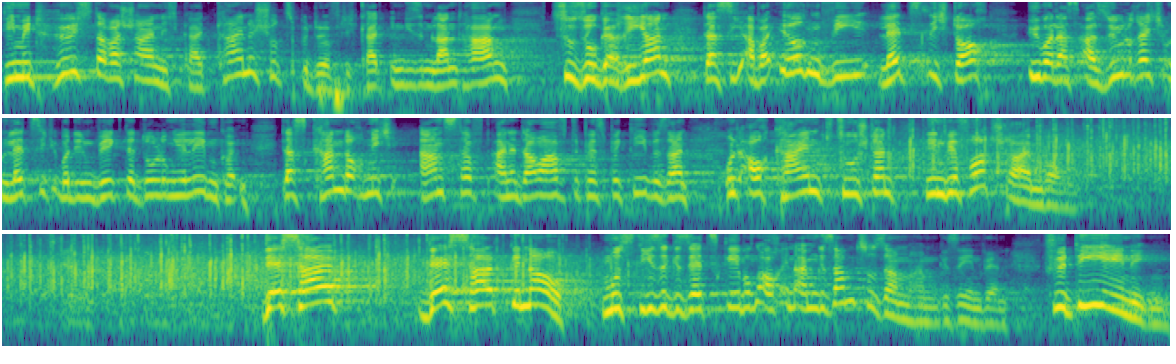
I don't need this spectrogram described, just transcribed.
die mit höchster Wahrscheinlichkeit keine Schutzbedürftigkeit in diesem Land haben, zu suggerieren, dass sie aber irgendwie letztlich doch über das Asylrecht und letztlich über den Weg der Duldung hier leben könnten. Das kann doch nicht ernsthaft eine dauerhafte Perspektive sein und auch kein Zustand, den wir fortschreiben wollen. Deshalb, deshalb genau muss diese Gesetzgebung auch in einem Gesamtzusammenhang gesehen werden. Für diejenigen,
